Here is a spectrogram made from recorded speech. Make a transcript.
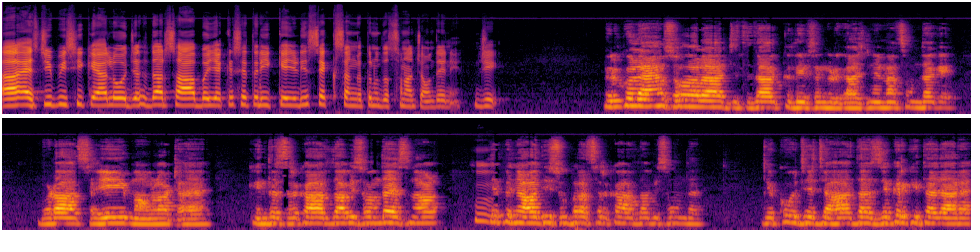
ਐਸਜੀਪੀਸੀ ਕਹਿ ਲੋ ਜਥੇਦਾਰ ਸਾਹਿਬ ਜਾਂ ਕਿਸੇ ਤਰੀਕੇ ਜਿਹੜੀ ਸਿੱਖ ਸੰਗਤ ਨੂੰ ਦੱਸਣਾ ਚਾਹੁੰਦੇ ਨੇ। ਜੀ। ਬਿਲਕੁਲ ਐਂ ਸਵਾਲ ਹੈ ਜਥੇਦਾਰ ਕੁਲਦੀਪ ਸਿੰਘ ਗੜਗਾਜ ਨੇ ਮੈਂ ਸਮਝਦਾ ਕਿ ਬੜਾ ਸਹੀ ਮਾਮਲਾ ਉਠਾਇਆ ਹੈ। ਕੇਂਦਰ ਸਰਕਾਰ ਦਾ ਵੀ ਸੰਬੰਧ ਹੈ ਇਸ ਨਾਲ ਤੇ ਪੰਜਾਬ ਦੀ ਸੂਬਾ ਸਰਕਾਰ ਦਾ ਵੀ ਸੰਬੰਧ ਹੈ। ਦੇਖੋ ਜੇ ਜਹਾਜ਼ ਦਾ ਜ਼ਿਕਰ ਕੀਤਾ ਜਾ ਰਿਹਾ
